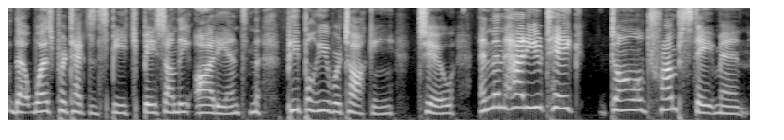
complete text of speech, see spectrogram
that was protected speech based on the audience and the people he were talking to, and then how do you take Donald Trump's statement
